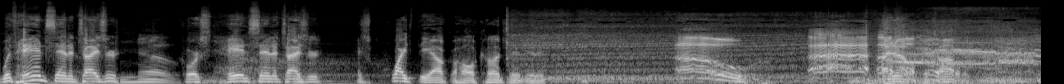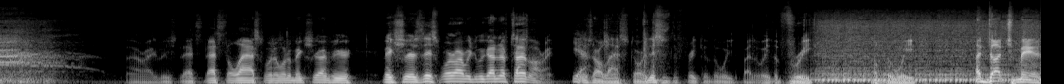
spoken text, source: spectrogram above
with hand sanitizer. No. Of course, hand sanitizer has quite the alcohol content in it. Oh, I know. It's awful. All right, that's that's the last one. I want to make sure I'm here. Make sure is this. Where are we? Do we got enough time? All right. Yeah. Here's our last story. This is the freak of the week, by the way. The freak of the week. A Dutch man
